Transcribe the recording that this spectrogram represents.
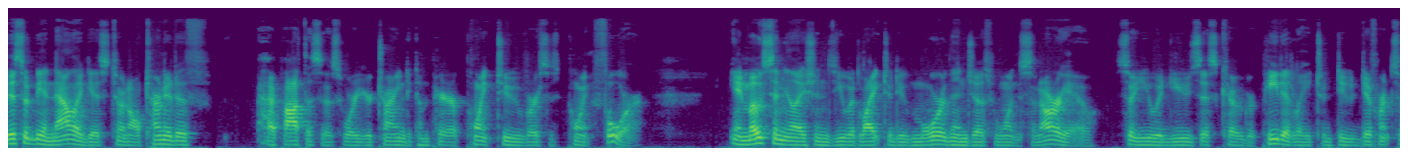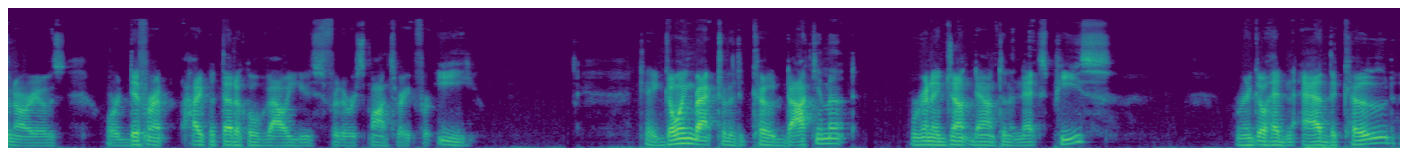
This would be analogous to an alternative hypothesis where you're trying to compare 0.2 versus 0.4. In most simulations, you would like to do more than just one scenario, so you would use this code repeatedly to do different scenarios or different hypothetical values for the response rate for E. Okay, going back to the code document, we're going to jump down to the next piece. We're going to go ahead and add the code.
